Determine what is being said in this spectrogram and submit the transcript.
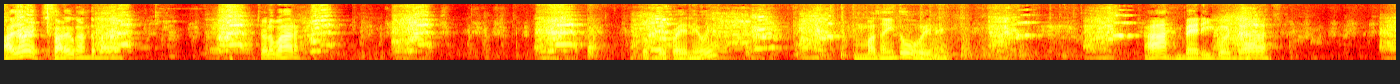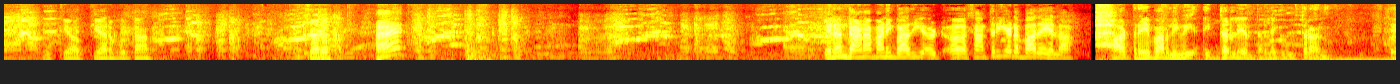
ਆ ਜਾ ਓਏ, ਸਾਲਿਓ ਗੰਦ ਪਾਇਆ। ਚਲੋ ਬਾਹਰ। ਉੱਤੇ ਪਏ ਨੇ ਓਏ। ਮਸਾਂ ਹੀ ਧੋ ਹੋਏ ਨੇ। ਹਾਂ ਵੈਰੀ ਗੁੱਡ ਓਕੇ ਓਕੇ ਯਾਰ ਬੂਟਾ ਚਲੋ ਹੈ ਇਹਨਾਂ ਨੂੰ ਦਾਣਾ ਪਾਣੀ ਪਾ ਦੀ ਸੰਤਰੀ ਦਾ ਡੱਬਾ ਦੇਖ ਲਾ। ਆਹ ਟਰੇ ਭਰ ਲਈ ਵੀ ਇਧਰਲੇ ਅੰਦਰਲੇ ਕਬੂਤਰਾਂ ਨੂੰ। ਤੇ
